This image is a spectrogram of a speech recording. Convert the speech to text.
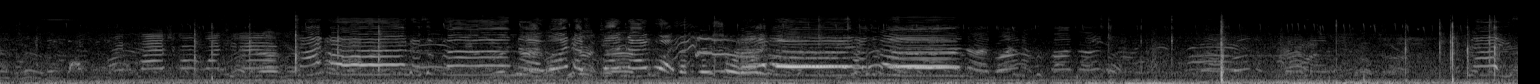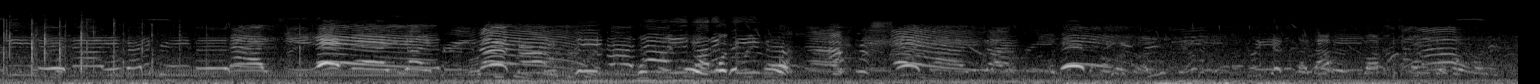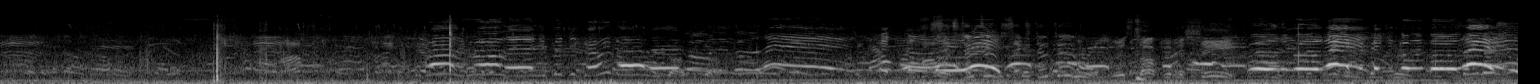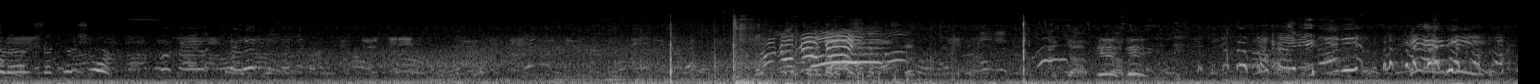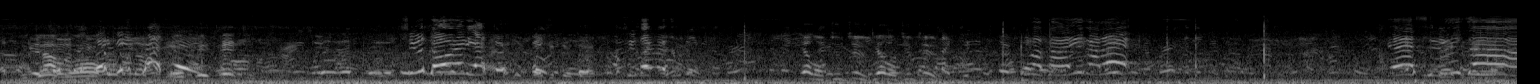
She was already at third. She was like Yellow 2-2, yellow 2-2. Like two Yes, Susan!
